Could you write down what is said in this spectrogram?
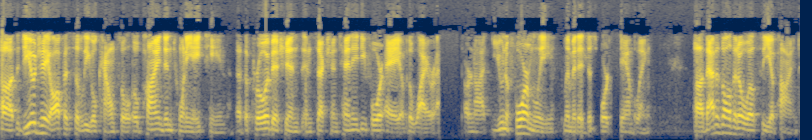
Uh, the DOJ Office of Legal Counsel opined in 2018 that the prohibitions in Section 1084A of the Wire Act are not uniformly limited to sports gambling. Uh, that is all that OLC opined.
